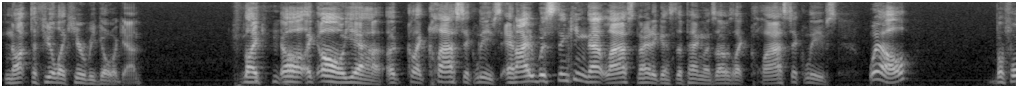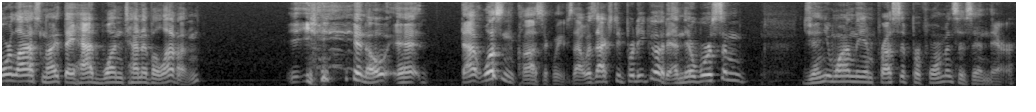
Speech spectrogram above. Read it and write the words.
not to feel like here we go again. Like, uh, like oh yeah, uh, like classic Leafs. And I was thinking that last night against the Penguins, I was like, classic Leafs. Well, before last night, they had won ten of eleven you know, uh, that wasn't classic Leafs. That was actually pretty good, and there were some genuinely impressive performances in there.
